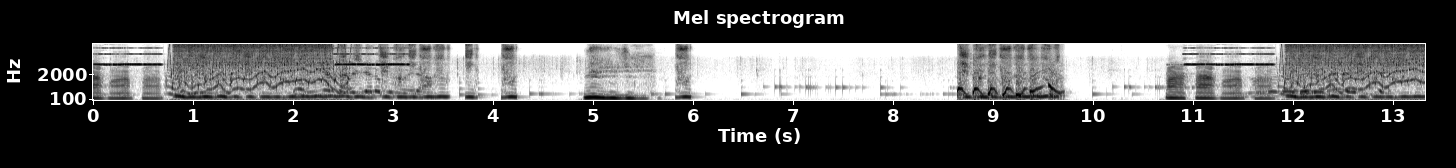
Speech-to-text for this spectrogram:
ha ha.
